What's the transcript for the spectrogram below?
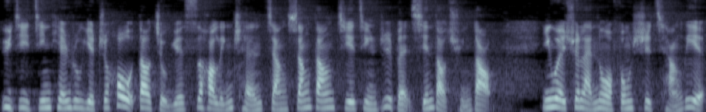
预计今天入夜之后到九月四号凌晨将相当接近日本仙岛群岛。因为轩兰诺风势强烈，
